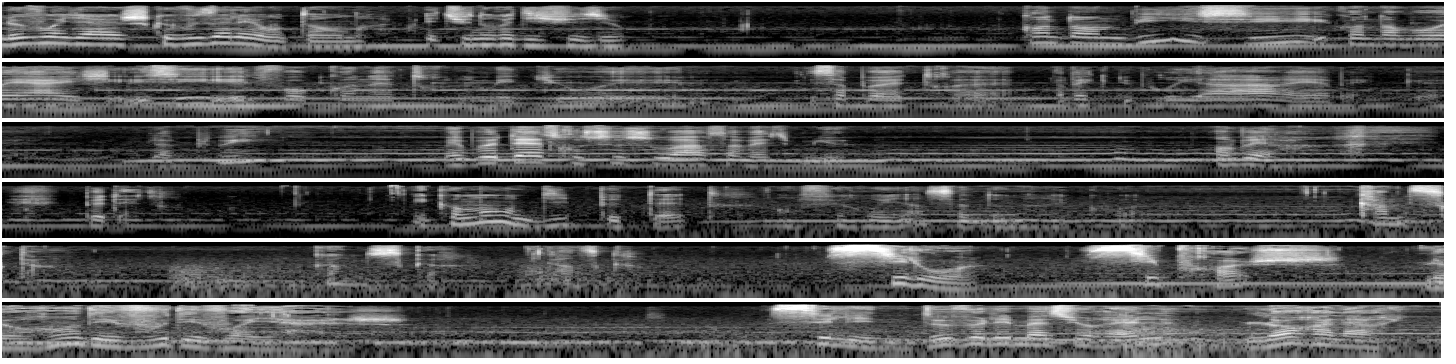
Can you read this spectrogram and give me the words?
Le voyage que vous allez entendre est une rediffusion. Quand on vit ici et quand on voyage ici, il faut connaître le météo. Et ça peut être euh, avec du brouillard et avec euh, la pluie. Mais peut-être ce soir, ça va être mieux. On verra. peut-être. Et comment on dit peut-être En féroïen, ça donnerait quoi? Kanska. Kanska. Kanska. Si loin, si proche, le rendez-vous des voyages. Céline Develay-Mazurel, Laure Alary.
